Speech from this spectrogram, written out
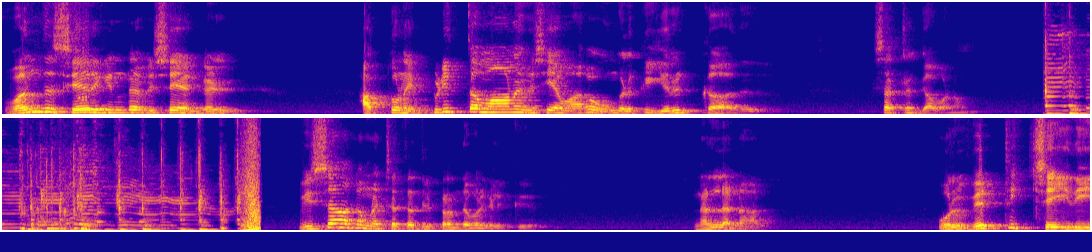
வந்து சேருகின்ற விஷயங்கள் அத்துணை பிடித்தமான விஷயமாக உங்களுக்கு இருக்காது. சற்று கவனம். விசாகம் நட்சத்திரத்தில் பிறந்தவர்களுக்கு நல்ல நாள். ஒரு வெற்றி செய்தி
